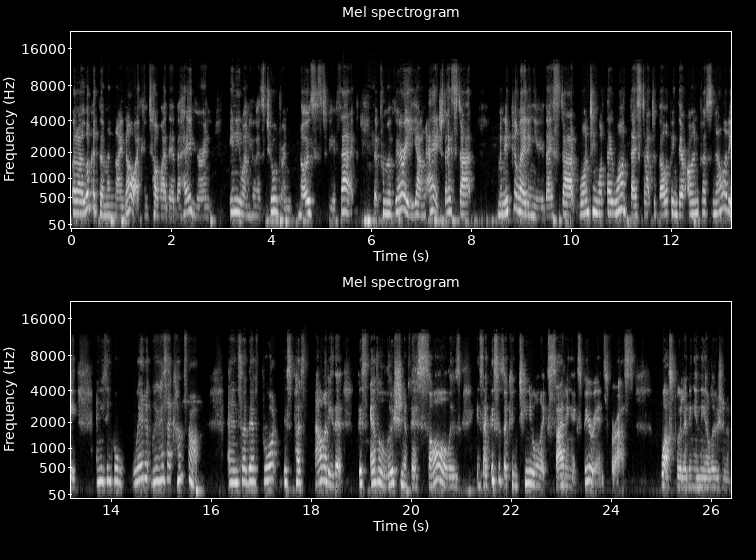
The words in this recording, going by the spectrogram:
but I look at them and I know I can tell by their behavior. And anyone who has children knows this to be a fact that from a very young age they start manipulating you. They start wanting what they want. They start developing their own personality. And you think well where did, where has that come from? And so they've brought this personality that this evolution of their soul is is like this is a continual exciting experience for us whilst we're living in the illusion of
